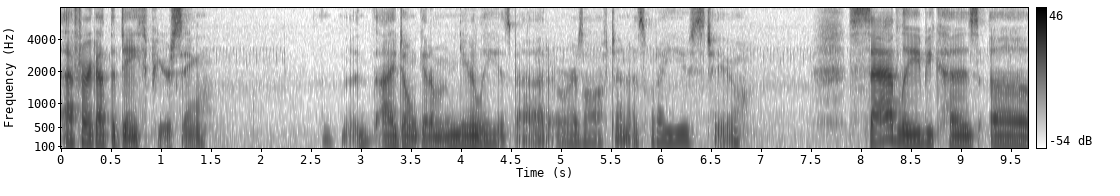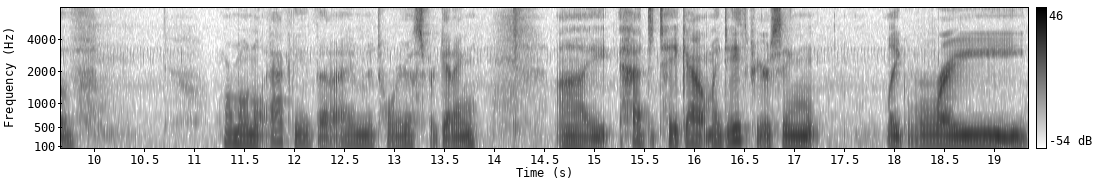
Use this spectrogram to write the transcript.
after I got the daith piercing, I don't get them nearly as bad or as often as what I used to. Sadly, because of hormonal acne that I am notorious for getting, I had to take out my daith piercing like right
